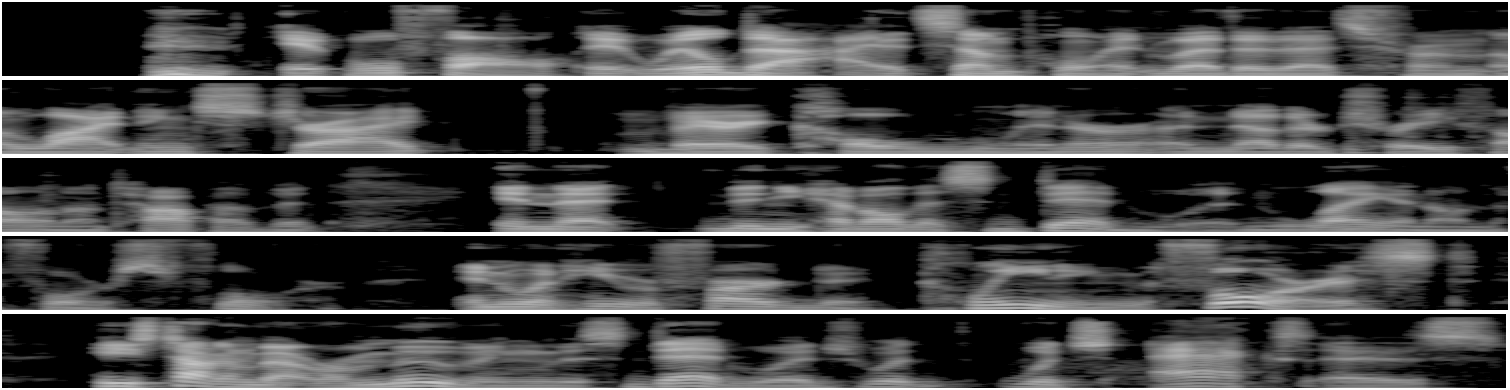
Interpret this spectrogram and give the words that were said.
it will fall. It will die at some point, whether that's from a lightning strike, very cold winter, another tree falling on top of it. In that, then you have all this dead wood laying on the forest floor. And when he referred to cleaning the forest, he's talking about removing this dead wood, which, which acts as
